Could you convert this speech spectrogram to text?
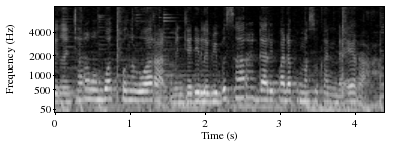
dengan cara membuat pengeluaran menjadi lebih besar daripada pemasukan daerah.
